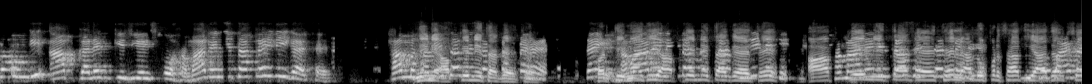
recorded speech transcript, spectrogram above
कहूँगी आप करेक्ट कीजिए इसको। हमारे नेता कहीं नहीं गए थे। हम नहीं, नहीं, आपके नेता गए थे। प्रतिमा जी आपके नेता गए थे। आपके नेता गए थे लालू प्रसाद यादव से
